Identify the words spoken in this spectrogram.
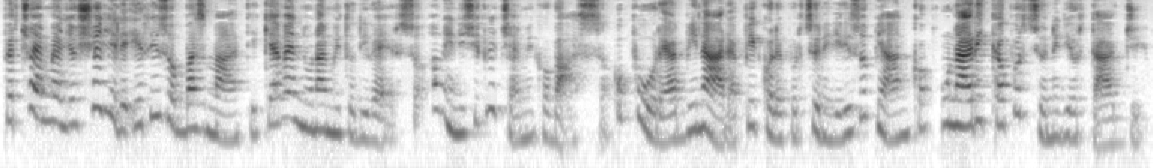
perciò è meglio scegliere il riso basmati che avendo un ambito diverso ha un indice glicemico basso, oppure abbinare a piccole porzioni di riso bianco una ricca porzione di ortaggi.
